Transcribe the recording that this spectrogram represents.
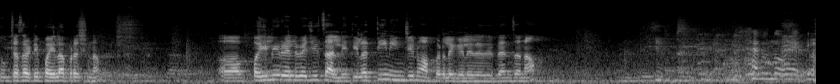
तुमच्यासाठी पहिला प्रश्न. अ, पहिली रेल्वे जी चालली तिला तीन इंजिन वापरले गेलेले होते. त्यांचं नाव? हॅव नो आयडिया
